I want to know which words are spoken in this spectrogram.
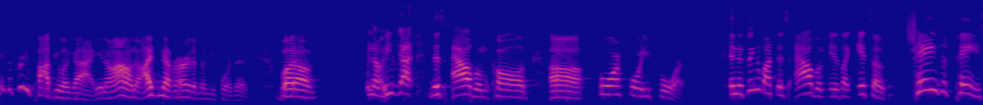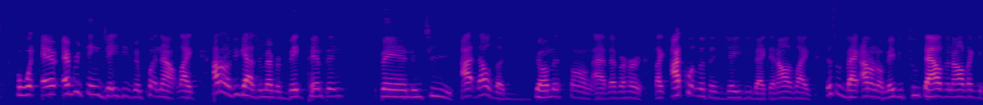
He's a pretty popular guy. You know, I don't know. I'd never heard of him before this, but um, no, he's got this album called uh, 444. And the thing about this album is like it's a change of pace for what er- everything Jay Z's been putting out. Like, I don't know if you guys remember Big Pimpin', Spanding Cheese. I, that was the dumbest song I've ever heard. Like, I quit listening to Jay Z back then. I was like, this was back, I don't know, maybe 2000. I was like,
